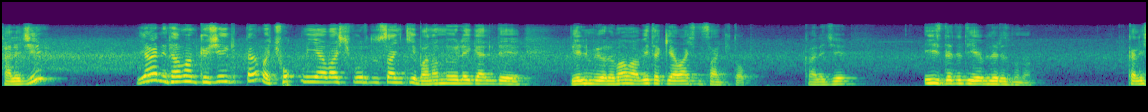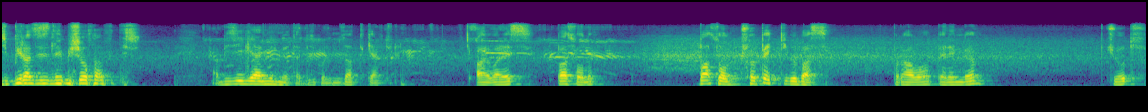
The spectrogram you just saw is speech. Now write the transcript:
Kaleci? Yani tamam köşeye gitti ama çok mu yavaş vurdu sanki? Bana mı öyle geldi? Bilmiyorum ama bir tık yavaştı sanki top. Kaleci izledi diyebiliriz bunu. Kaleci biraz izlemiş olabilir. Ya bizi ilgilendirmiyor tabii. Biz golümüzü attık her türlü. Alvarez bas oğlum. Bas oğlum. Köpek gibi bas. Bravo Bellingham. Cut.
